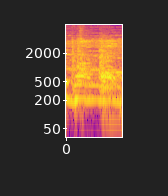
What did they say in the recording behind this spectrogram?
সমিতি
